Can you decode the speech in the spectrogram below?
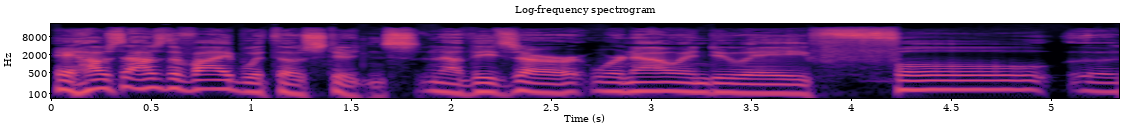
Hey, how's how's the vibe with those students? Now these are we're now into a full uh,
